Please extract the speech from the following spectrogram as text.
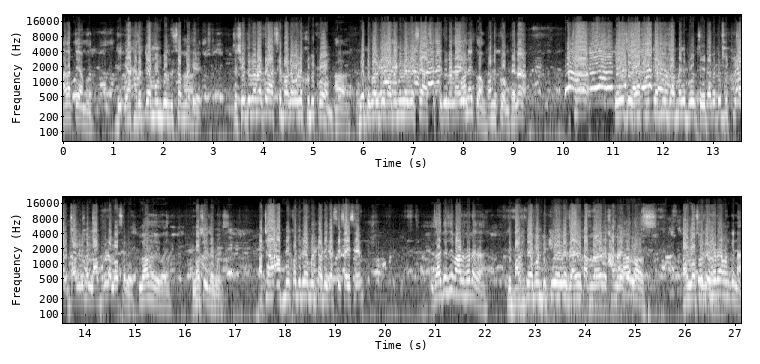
হাজার টাকা মন জি এক হাজার টাকা মন বলতেছে আপনাকে? তো সেই তুলনায় তো আজকে বাজার মূল্য খুবই কম। হ্যাঁ। গতকাল যে বাজার মূল্য গেছে আজকে সেই তুলনায় অনেক কম। অনেক কম তাই না? আচ্ছা এই যে এক হাজার টাকা মন যে আপনাকে বলছে এটা যদি বিক্রি করেন তাহলে কিন্তু লাভ হবে না লস হবে। লস হবে ভাই। লস হয়ে যাবে। আচ্ছা আপনি কত টাকা মন তাদের কাছে চাইছেন? চাইতেছি বারোশো টাকা। যে বারোশো টাকা মন বিক্রি হলে যাই হোক আপনার সামনে লস তাও লস হয়ে যাবে। এমন কিনা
